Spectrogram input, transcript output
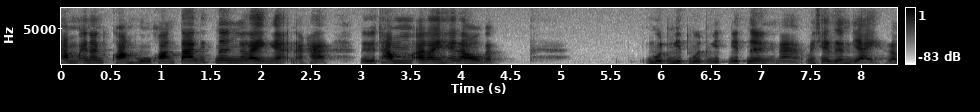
ทำไอ้นั้นขวางหูขวางตานิดนึงอะไรเงี้ยนะคะ หรือทำอะไรให้เราแบบหงุดหงิดหงุดหงิดนิดนึงนะไม่ใช่เรื่องใหญ่เรา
